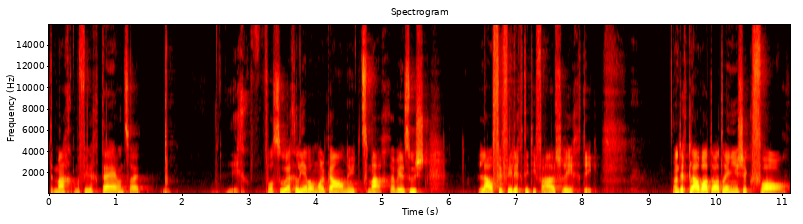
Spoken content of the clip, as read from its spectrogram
dann macht man vielleicht den und sagt, ich versuche lieber mal gar nichts zu machen, weil sonst laufe ich vielleicht in die falsche Richtung. Und ich glaube, auch da drin ist eine Gefahr.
